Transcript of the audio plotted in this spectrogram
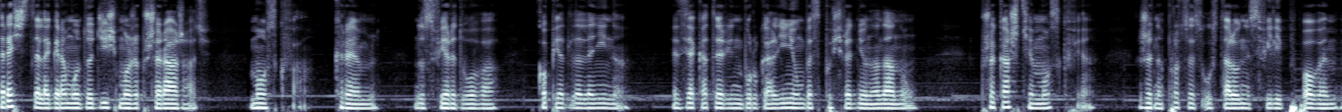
Treść telegramu do dziś może przerażać. Moskwa, Kreml, do Swierdłowa, kopia dla Lenina, z Jekaterynburga linią bezpośrednio nadaną. Przekażcie Moskwie, że na proces ustalony z Filipowem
